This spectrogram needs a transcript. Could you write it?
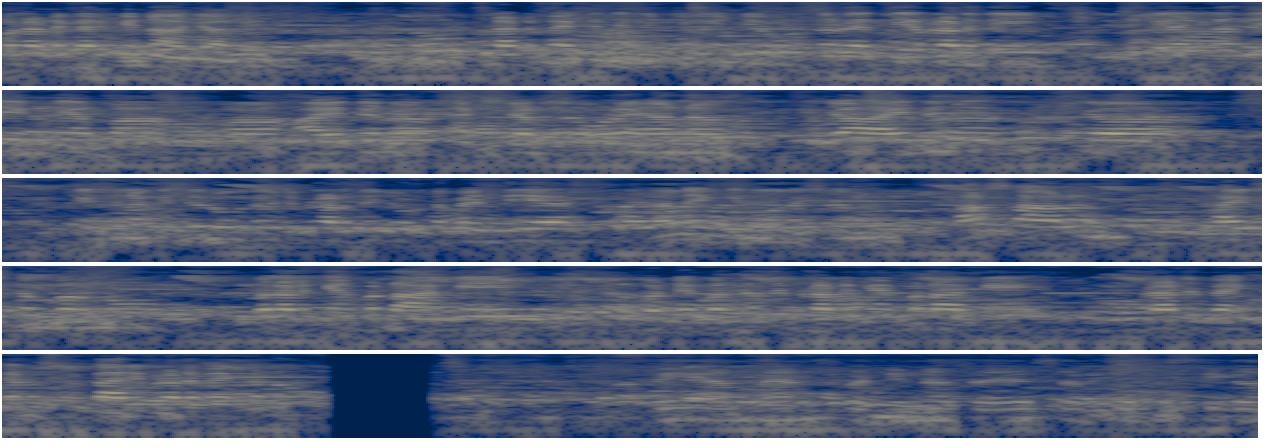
ਬਲੱਡ ਕਰਕੇ ਨਾ ਜਾਵੇ। ਸੋ ਬਲੱਡ ਬੈਂਕ ਦੇ ਵਿੱਚ ਵੀ ਜ਼ਰੂਰਤ ਰਹਿੰਦੀ ਹੈ ਬਲੱਡ ਦੀ। ਕਿਉਂਕਿ ਅੱਜ ਕੱਲ੍ਹ ਦੇਖਦੇ ਹਾਂ ਆਪਾਂ ਆਏ ਦਿਨ ਐਕਸੀਡੈਂਟਸ ਹੋ ਰਹੇ ਹਨ ਜਾਂ ਆਏ ਦਿਨ ਕਿਸੇ ਨਾ ਕਿਸੇ ਰੂਪ ਦੇ ਵਿੱਚ ਬਲੱਡ ਦੀ ਜ਼ਰੂਰਤ ਪੈਂਦੀ ਹੈ ਤਾਂ ਨੇਕੀ ਫਾਊਂਡੇਸ਼ਨ ਹਰ ਸਾਲ 28 ਸਤੰਬਰ ਨੂੰ ਬਲੱਡ ਕੈਂਪ ਲਾ ਕੇ ਵੱਡੇ ਪੱਧਰ ਤੇ ਬਲੱਡ ਕੈਂਪ ਲਾ ਕੇ ਬਲੱਡ ਬੈਂਕਾਂ ਨੂੰ ਸਰਕਾਰੀ ਬਲੱਡ ਬੈਂਕਾਂ ਨੂੰ अभी हम मैम स्पटिनस है सबको किसी का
